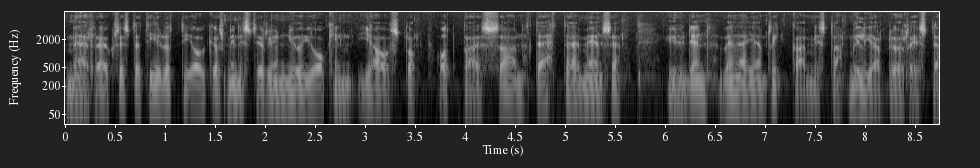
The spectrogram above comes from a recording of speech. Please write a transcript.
Määräyksestä tiedotti oikeusministeriön New Yorkin jaosto ottaessaan tähtäimensä yhden Venäjän rikkaimmista miljardööreistä,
